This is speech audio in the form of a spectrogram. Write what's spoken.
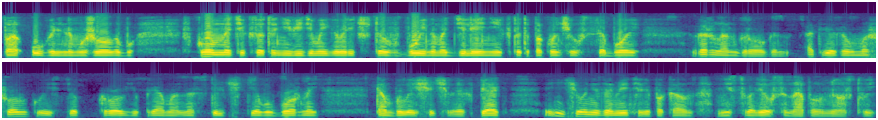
по угольному желобу. В комнате кто-то невидимый говорит, что в буйном отделении кто-то покончил с собой. Горлан Гроган отрезал мошонку и стек кровью прямо на стульчике в уборной, там было еще человек пять, и ничего не заметили, пока он не свалился на пол мертвый.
